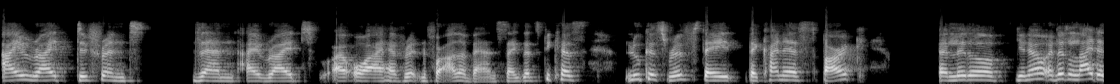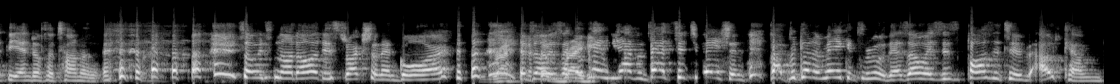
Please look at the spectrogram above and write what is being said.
i write different than i write or i have written for other bands. Like that's because lucas riffs they they kind of spark a little you know a little light at the end of the tunnel so it's not all destruction and gore. Right. it's always like, right. okay, we have a bad situation, but we're gonna make it through. There's always this positive outcome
